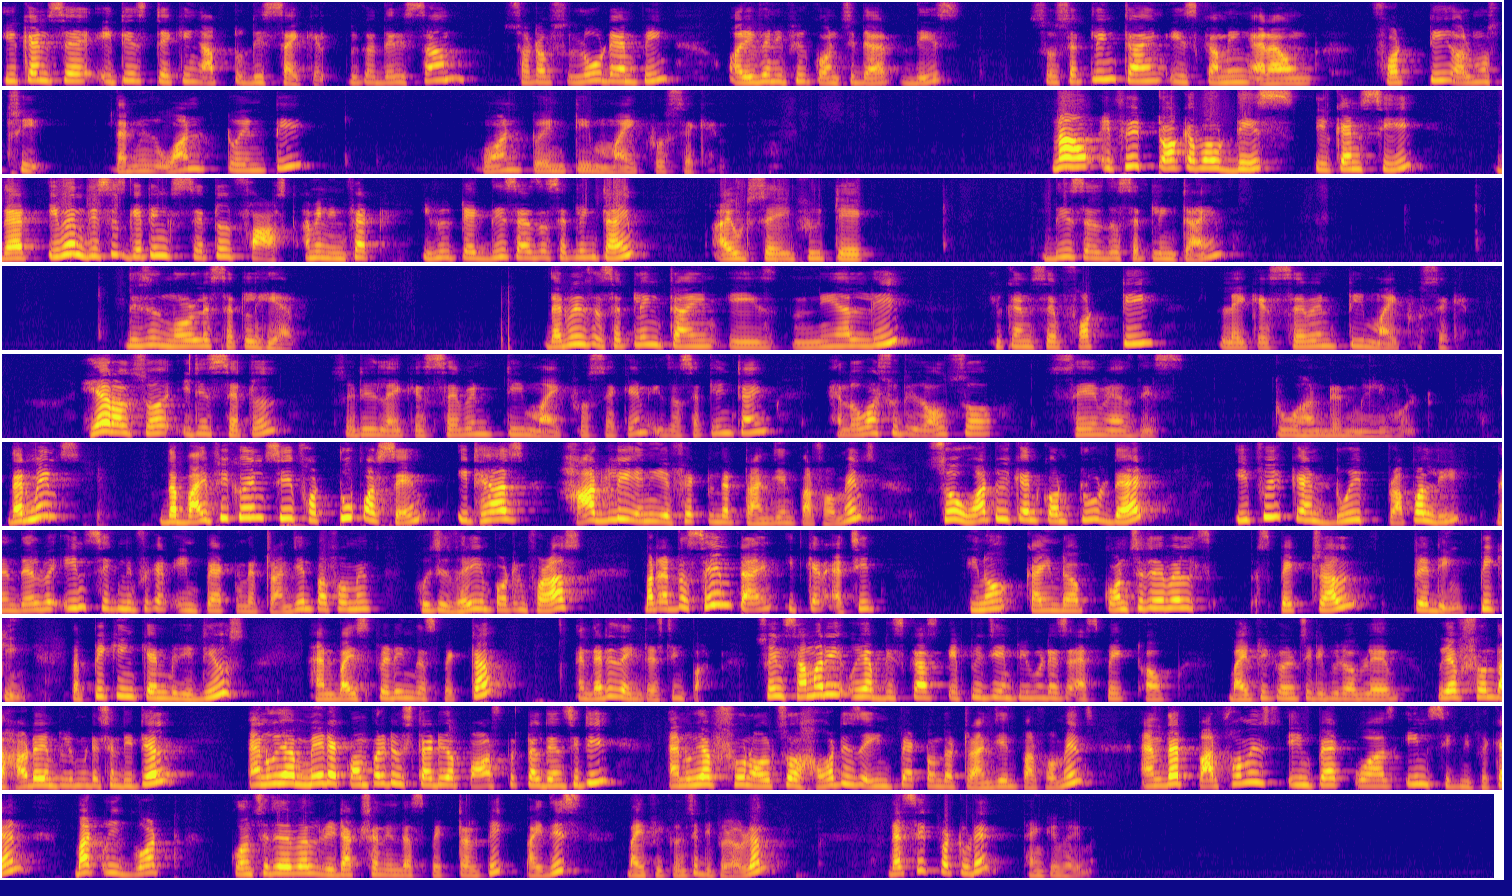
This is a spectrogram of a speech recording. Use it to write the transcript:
you can say it is taking up to this cycle because there is some sort of slow damping or even if you consider this. So, settling time is coming around 40 almost 3 that means 120 120 microsecond. Now, if we talk about this you can see that even this is getting settled fast. I mean in fact, if you take this as the settling time, I would say if you take this as the settling time, this is more or less settled here. That means the settling time is nearly you can say 40 like a 70 microsecond. Here also it is settled. So, it is like a 70 microsecond is the settling time and overshoot is also same as this 200 millivolt. That means, the bifrequency for 2 percent it has hardly any effect in the transient performance. So, what we can conclude that if we can do it properly then there will be insignificant impact in the transient performance which is very important for us, but at the same time it can achieve you know kind of considerable spectral spreading peaking. The peaking can be reduced and by spreading the spectrum and that is the interesting part. So, in summary we have discussed FPGA implementation aspect of bifrequency DPWM, we have shown the hardware implementation detail and we have made a comparative study of power spectral density and we have shown also what is the impact on the transient performance and that performance impact was insignificant, but we got considerable reduction in the spectral peak by this bifrequency DPWM. That is it for today. Thank you very much.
